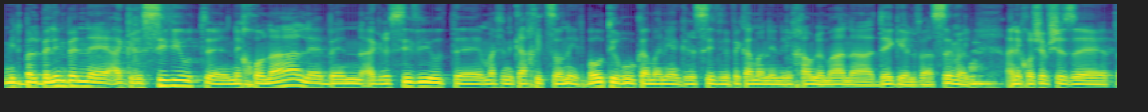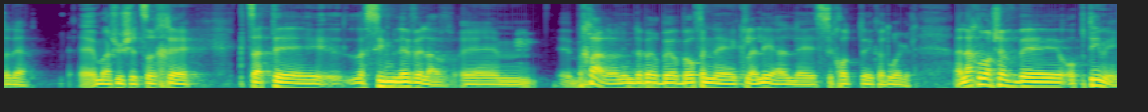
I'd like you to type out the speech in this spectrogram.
מתבלבלים בין אה, אגרסיביות אה, נכונה לבין אגרסיביות, מה שנקרא חיצונית. בואו תראו כמה אני אגרסיבי וכמה אני נלחם למען הדגל והסמל. אני חושב שזה, אתה יודע, משהו שצריך קצת לשים לב אליו. בכלל, אני מדבר באופן כללי על שיחות כדורגל. אנחנו עכשיו באופטימי,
